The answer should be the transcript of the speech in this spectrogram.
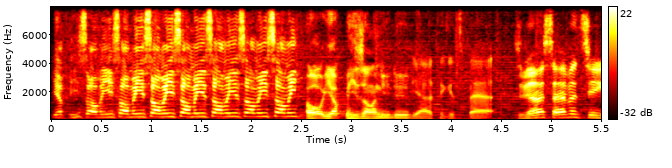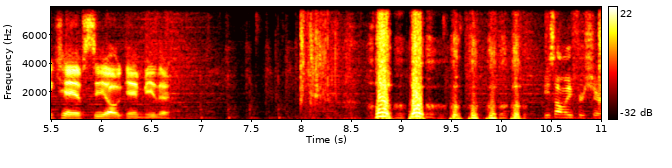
Yep, he saw me. He saw me. He saw me. He saw me. He saw me. He saw me. He saw me. Oh, yep, he's on you, dude. Yeah, I think it's bat. To be honest, I haven't seen KFC all game either. He saw me for sure.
